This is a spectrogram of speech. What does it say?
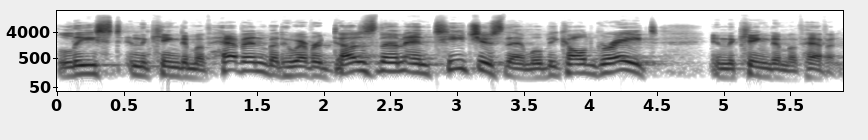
least in the kingdom of heaven, but whoever does them and teaches them will be called great in the kingdom of heaven.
